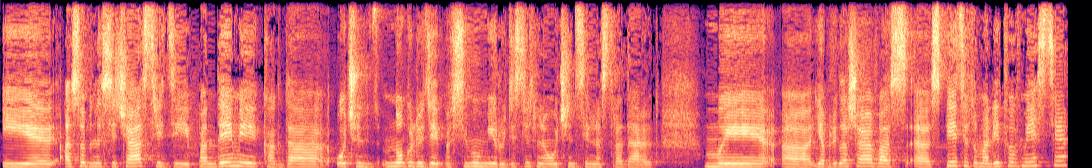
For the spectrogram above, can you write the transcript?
И особенно сейчас, среди пандемии, когда очень много людей по всему миру действительно очень сильно страдают, мы, э, я приглашаю вас э, спеть эту молитву вместе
